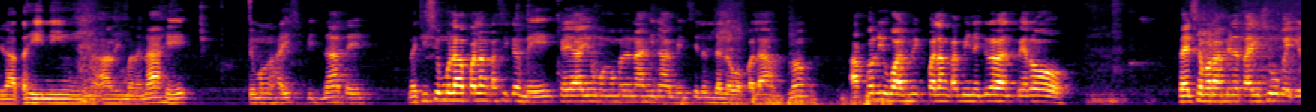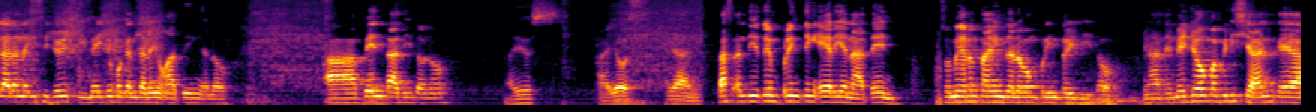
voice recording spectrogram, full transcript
Tinatahi ni ng aming mananahi. Yung mga high speed natin. Nagsisimula pa lang kasi kami, kaya yung mga mananahi namin, silang dalawa pa lang. No? Actually, one week pa lang kami nagraran, pero dahil sa marami na tayong suki, kilala na Easy Jersey, medyo maganda na yung ating ano, ah benta dito, no? Ayos. Ayos. Ayan. Tapos andito yung printing area natin. So meron tayong dalawang printer dito. Natin. Medyo mabilis yan, kaya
